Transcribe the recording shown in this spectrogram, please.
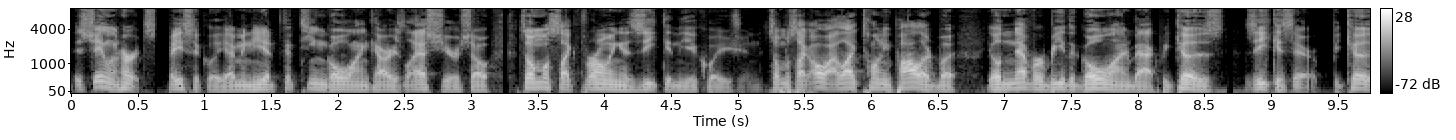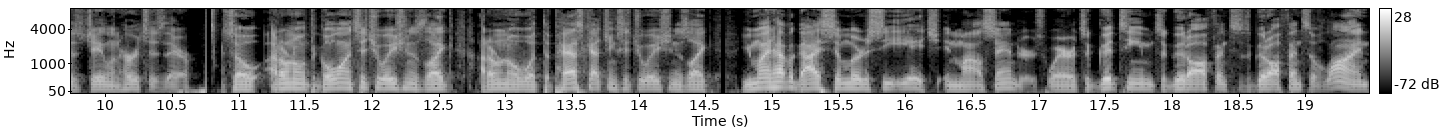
It's Jalen Hurts, basically. I mean, he had 15 goal line carries last year. So it's almost like throwing a Zeke in the equation. It's almost like, oh, I like Tony Pollard, but you'll never be the goal line back because Zeke is there, because Jalen Hurts is there. So I don't know what the goal line situation is like. I don't know what the pass catching situation is like. You might have a guy similar to CEH in Miles Sanders, where it's a good team, it's a good offense, it's a good offensive line,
